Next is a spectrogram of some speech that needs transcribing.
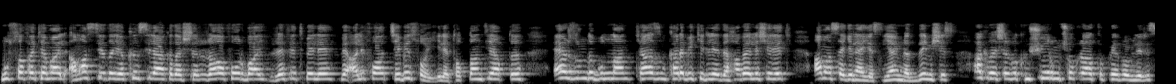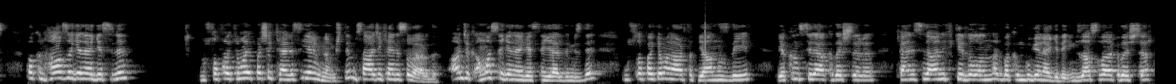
Mustafa Kemal Amasya'da yakın silah arkadaşları Rauf Orbay, Refet Bele ve Ali Fuat Cebesoy ile toplantı yaptı. Erzurum'da bulunan Kazım Karabekir ile de haberleşerek Amasya genelgesini yayınladı demişiz. Arkadaşlar bakın şu yorumu çok rahatlıkla yapabiliriz. Bakın Havza genelgesini Mustafa Kemal Paşa kendisi yayınlamış değil mi? Sadece kendisi vardı. Ancak Amasya genelgesine geldiğimizde Mustafa Kemal artık yalnız değil. Yakın silah arkadaşları, kendisiyle aynı fikirde olanlar bakın bu genelgede imzası var arkadaşlar.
